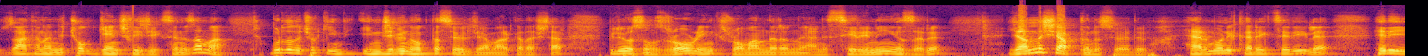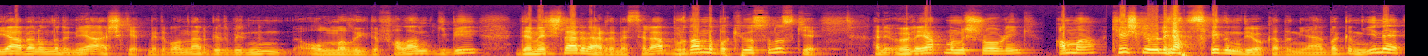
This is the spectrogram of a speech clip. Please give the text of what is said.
Zaten hani çok genç diyeceksiniz ama burada da çok ince bir nokta söyleyeceğim arkadaşlar. Biliyorsunuz Rowling romanların yani serinin yazarı yanlış yaptığını söyledi. Hermione karakteriyle Harry ya ben onları niye aşık etmedim? Onlar birbirinin olmalıydı falan gibi demeçler verdi mesela. Buradan da bakıyorsunuz ki hani öyle yapmamış Rowling ama keşke öyle yapsaydım diyor kadın. Yani bakın yine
